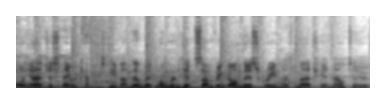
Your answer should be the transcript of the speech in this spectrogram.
Or yeah, just stay with Captain Steve that little bit longer and hit something on this screen. There's merch here now too.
